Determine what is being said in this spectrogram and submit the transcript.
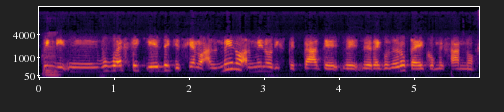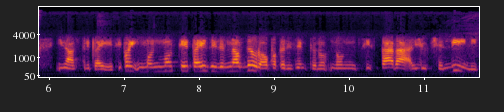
Quindi il mm. WWF chiede che siano almeno, almeno rispettate le, le, regole europee come fanno in altri paesi. Poi in, in molti paesi del nord Europa, per esempio, no, non si spara agli uccellini,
